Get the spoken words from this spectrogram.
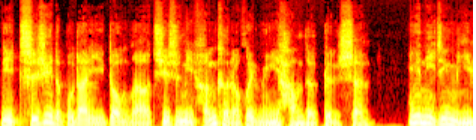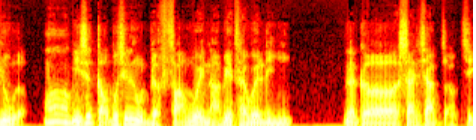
你持续的不断移动呢，其实你很可能会迷航的更深，因为你已经迷路了。哦，你是搞不清楚你的方位哪边才会离那个山下比较近，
